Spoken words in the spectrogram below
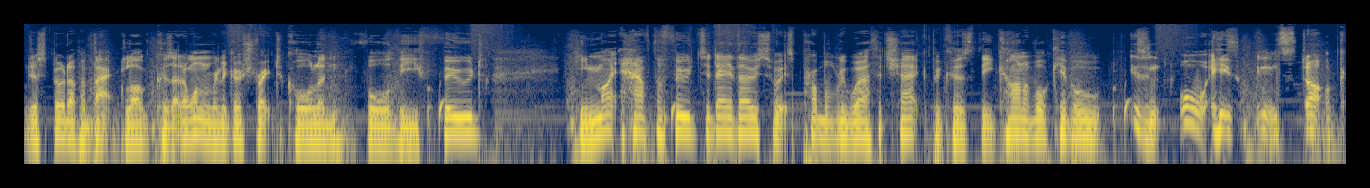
Just build up a backlog because I don't want to really go straight to Corlin for the food. He might have the food today though, so it's probably worth a check because the carnivore kibble isn't always in stock.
